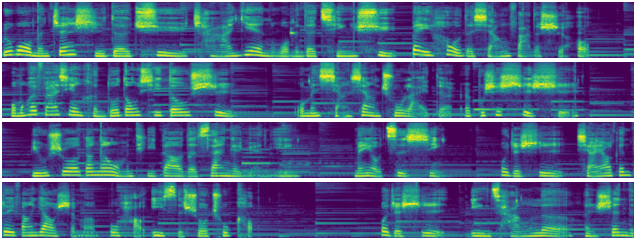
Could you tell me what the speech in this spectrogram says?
如果我们真实的去查验我们的情绪背后的想法的时候，我们会发现很多东西都是我们想象出来的，而不是事实。比如说刚刚我们提到的三个原因：没有自信，或者是想要跟对方要什么不好意思说出口，或者是隐藏了很深的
